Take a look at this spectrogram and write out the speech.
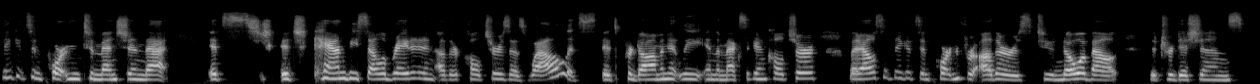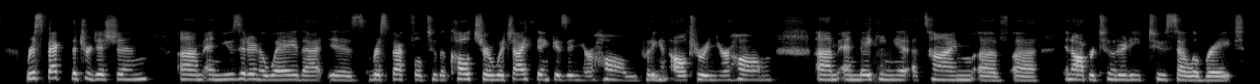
think it's important to mention that it's it can be celebrated in other cultures as well it's it's predominantly in the mexican culture but i also think it's important for others to know about the traditions respect the tradition um, and use it in a way that is respectful to the culture, which I think is in your home, putting an altar in your home um, and making it a time of uh, an opportunity to celebrate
